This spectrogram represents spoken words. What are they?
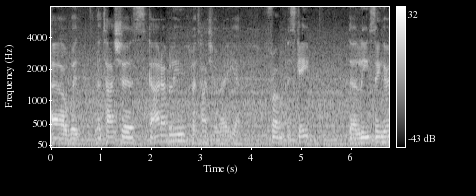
uh, with LaTocha Scott, I believe. LaTocha, right? Yeah. From Xscape the lead singer.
